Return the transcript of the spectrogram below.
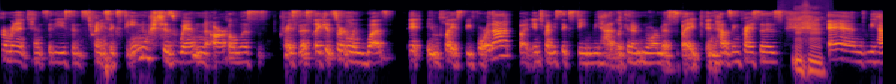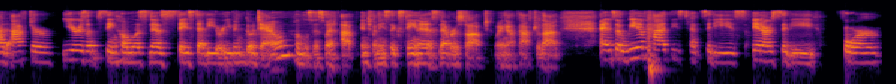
permanent tent city since 2016, which is when our homeless crisis, like it certainly was in place before that. But in 2016, we had like an enormous spike in housing prices. Mm-hmm. And we had, after years of seeing homelessness stay steady or even go down, homelessness went up in 2016 and it's never stopped going up after that. And so we have had these tent cities in our city for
